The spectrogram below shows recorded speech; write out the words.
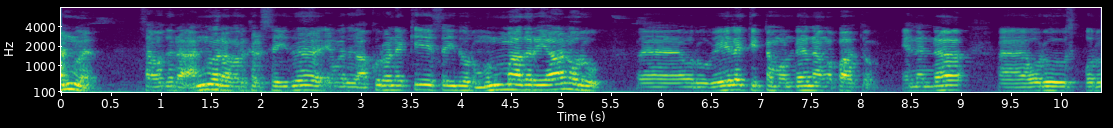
அன்வர். சகோதரர் அன்வர் அவர்கள் செய்த எமது அக்குரனுக்கே செய்த ஒரு முன்மாதிரியான ஒரு ஒரு வேலை திட்டம் ஒன்றை நாங்கள் பார்த்தோம். என்னென்னா ஒரு ஒரு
